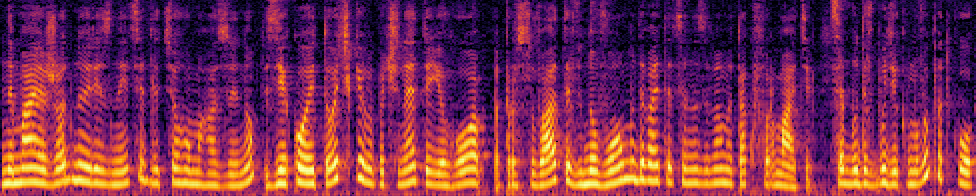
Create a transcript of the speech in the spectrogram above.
немає жодної різниці для цього магазину, з якої точки ви почнете його просувати в новому, давайте це називемо так, форматі. Це буде в будь-якому випадку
